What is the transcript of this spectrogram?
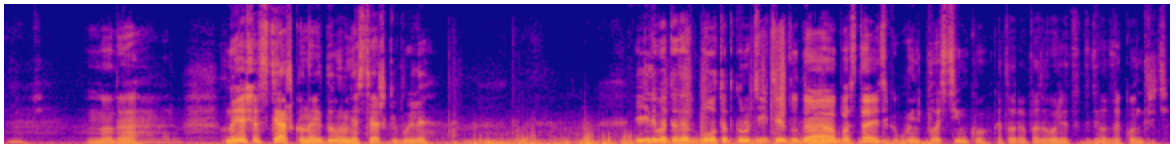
тянуть. Ну да. наоборот. Ну я сейчас стяжку найду, у меня стяжки были. Или вот этот болт открутить и туда поставить какую-нибудь пластинку, которая позволит это дело законтрить.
